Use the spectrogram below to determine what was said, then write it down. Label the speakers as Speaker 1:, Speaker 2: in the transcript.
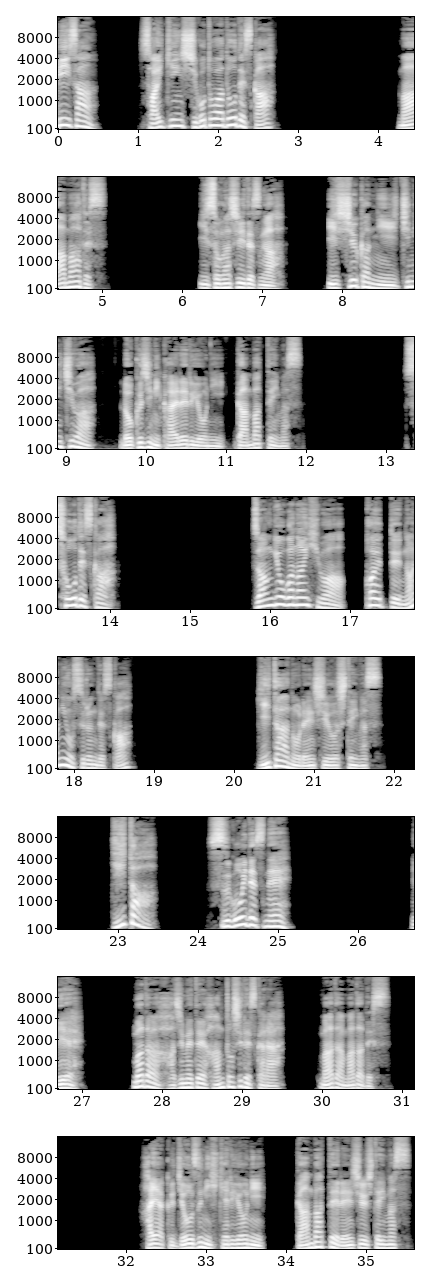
Speaker 1: B さん、最近仕事はどうですか？
Speaker 2: まあまあです。忙しいですが、一週間に一日は6時に帰れるように頑張っています。
Speaker 1: そうですか。残業がない日は帰って何をするんですか？
Speaker 2: ギターの練習をしています。
Speaker 1: ギター？すごいですね。
Speaker 2: いえ、まだ始めて半年ですから、まだまだです。早く上手に弾けるように頑張って練習しています。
